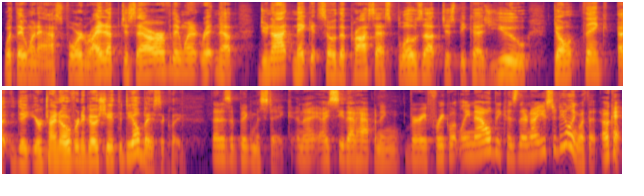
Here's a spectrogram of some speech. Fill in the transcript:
what they want to ask for and write it up just however they want it written up. Do not make it so the process blows up just because you don't think uh, that you're trying to over negotiate the deal. Basically. That is a big mistake. And I, I see that happening very frequently now because they're not used to dealing with it. Okay.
